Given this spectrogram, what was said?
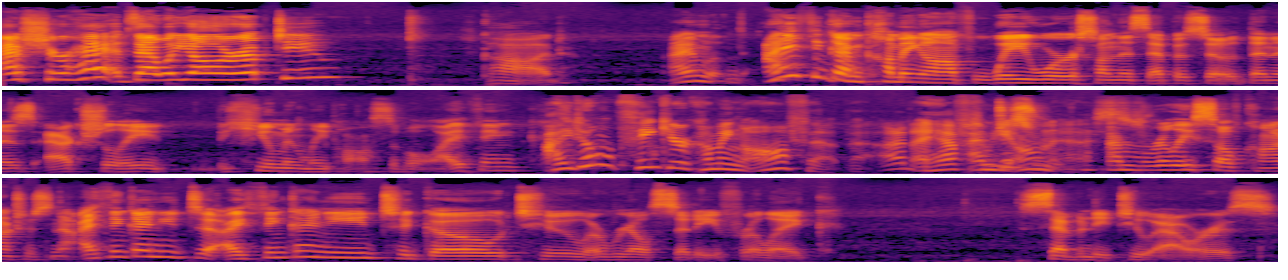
I, sure have. Is that what y'all are up to? God, I'm. I think I'm coming off way worse on this episode than is actually humanly possible. I think I don't think you're coming off that bad. I have to I'm be just. honest. I'm really self conscious now. I think I need to. I think I need to go to a real city for like seventy two hours.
